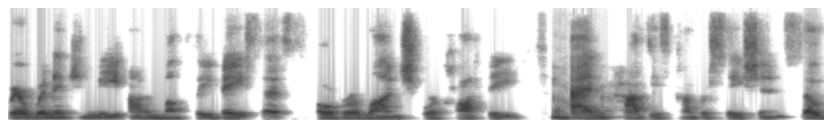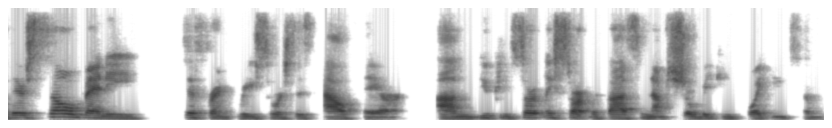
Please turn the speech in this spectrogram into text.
where women can meet on a monthly basis over lunch or coffee so and have these conversations. So there's so many different resources out there. Um, you can certainly start with us, and I'm sure we can point you to more.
